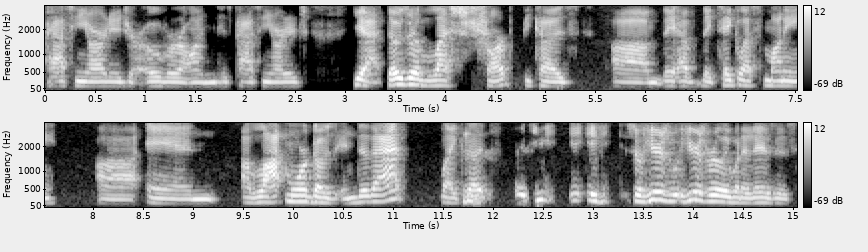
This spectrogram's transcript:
passing yardage or over on his passing yardage. Yeah, those are less sharp because um, they have they take less money uh, and a lot more goes into that. Like mm-hmm. the if so, here's here's really what it is: is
